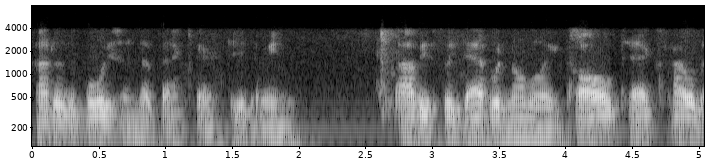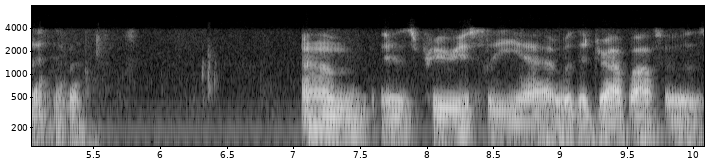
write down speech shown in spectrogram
How do the boys end up back there? Did, I mean, obviously dad would normally call, text. How would that happen? Um, it was previously uh, with a drop off. It was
